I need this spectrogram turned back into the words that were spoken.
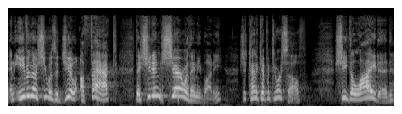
And even though she was a Jew, a fact that she didn't share with anybody, she kind of kept it to herself. She delighted,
